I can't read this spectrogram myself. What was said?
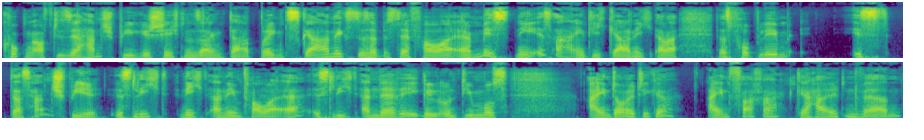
gucken auf diese Handspielgeschichten und sagen, da bringt's gar nichts, deshalb ist der VAR Mist. Nee, ist er eigentlich gar nicht. Aber das Problem ist das Handspiel. Es liegt nicht an dem VAR, es liegt an der Regel und die muss eindeutiger, einfacher gehalten werden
